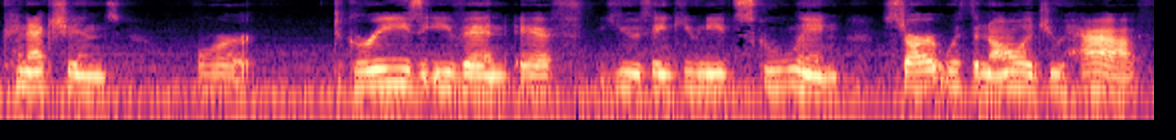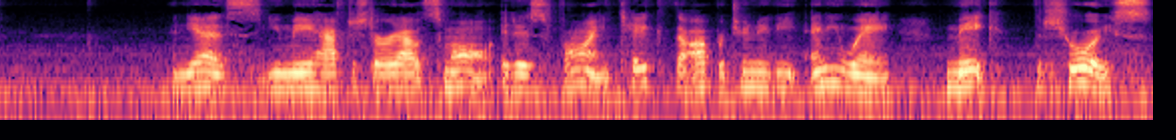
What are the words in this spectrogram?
connections or degrees even if you think you need schooling. Start with the knowledge you have. And yes, you may have to start out small. It is fine. Take the opportunity anyway. Make the choice.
